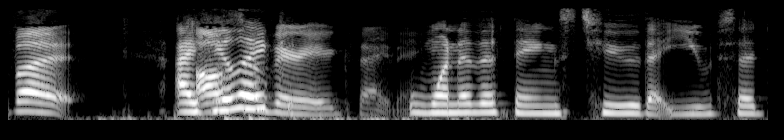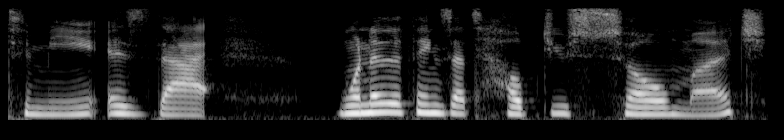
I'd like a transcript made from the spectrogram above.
but I feel like very exciting one of the things too that you've said to me is that one of the things that's helped you so much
